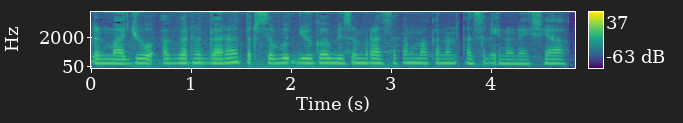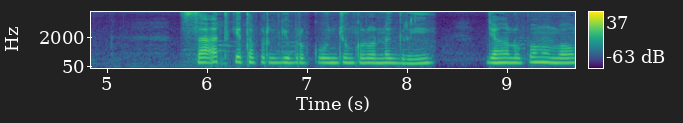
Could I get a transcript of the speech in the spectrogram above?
dan maju agar negara tersebut juga bisa merasakan makanan asli Indonesia. Saat kita pergi berkunjung ke luar negeri, Jangan lupa membawa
